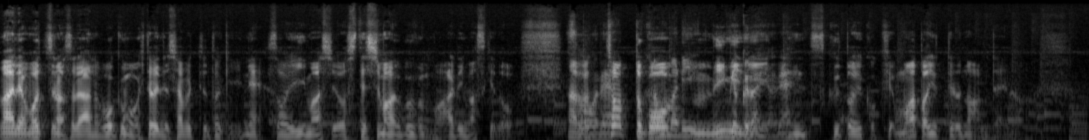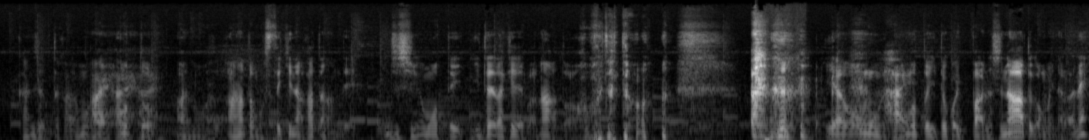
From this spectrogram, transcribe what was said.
まあでももちろんそれはあの僕も一人で喋ってる時にねそういう言い回しをしてしまう部分もありますけどなんかちょっとこう、あんまりうん耳につくというかけまた言ってるなみたいな感じだったからも,、はいはいはい。もっとあのあなたも素敵な方なんで自信を持っていただければなとは思いちょっと。いや思うよ、はい。もっといいとこいっぱいあるしなとか思いながらね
